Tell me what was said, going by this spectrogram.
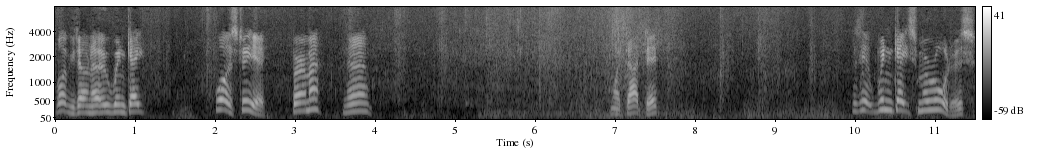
A lot of you don't know who Wingate was, do you? Burma? No. My dad did. Was it Wingate's Marauders?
